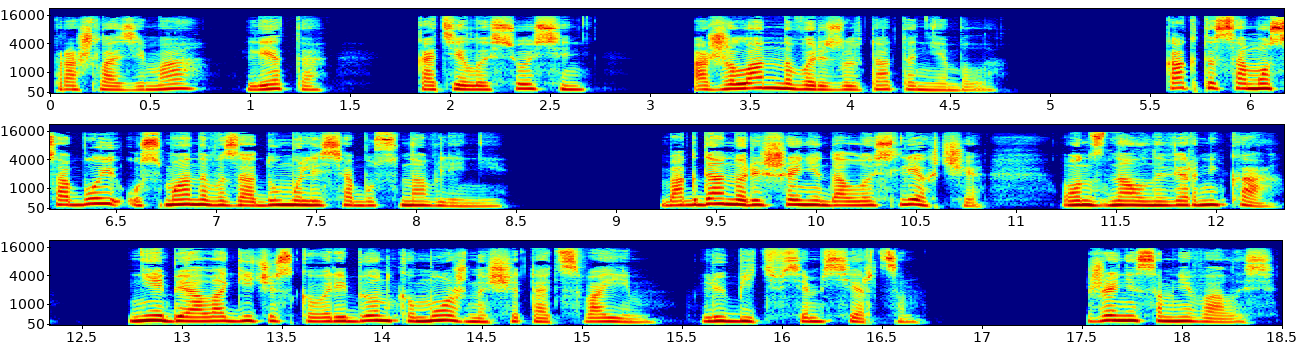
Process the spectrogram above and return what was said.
Прошла зима, лето, катилась осень, а желанного результата не было. Как-то само собой Усмановы задумались об усыновлении. Богдану решение далось легче, он знал наверняка. Не биологического ребенка можно считать своим, любить всем сердцем. Женя сомневалась.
